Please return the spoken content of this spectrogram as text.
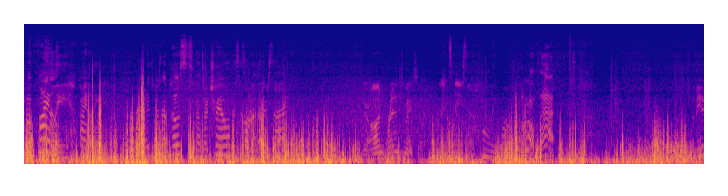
But finally, finally, we're headed towards that post. That's our trail. This is on the other side. You're on Brins Mesa. It's Mesa. Holy moly. Look at all that. The view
